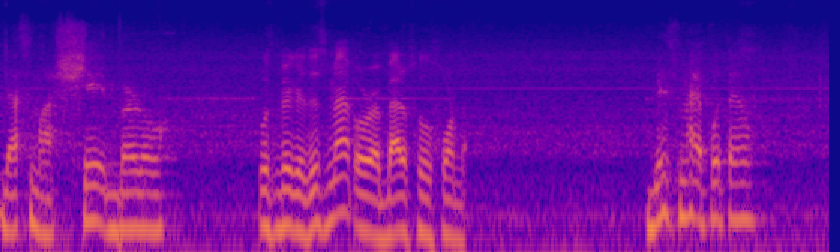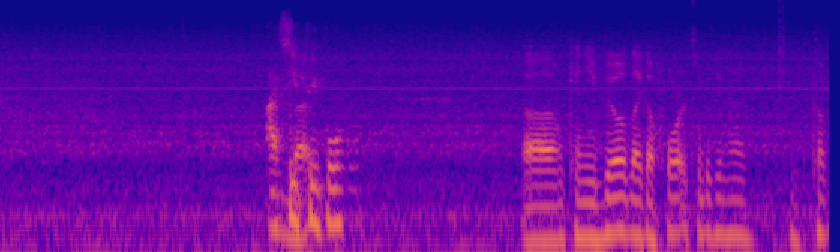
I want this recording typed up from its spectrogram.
That's my shit, Berto. What's bigger, this map or a Battlefield format? This map, what the hell? I see people. Um, can you build like a fort so we can have cover?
